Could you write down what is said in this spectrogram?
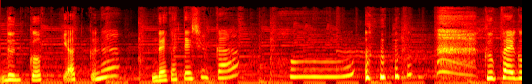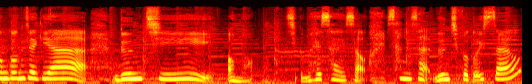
눈곱 꼈구나. 내가 떼줄까? 호. 9800 자기야. 눈치. 어머. 지금 회사에서 상사 눈치 보고 있어요?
